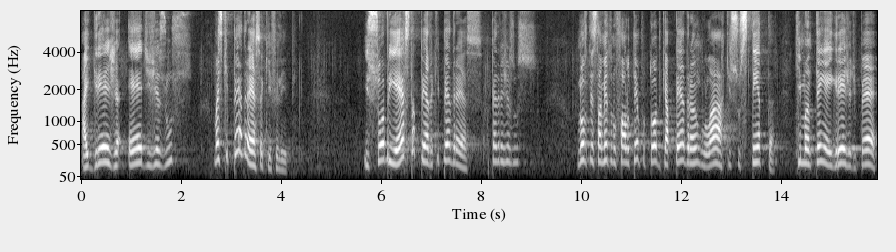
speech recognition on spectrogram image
a igreja é de Jesus. Mas que pedra é essa aqui, Felipe? E sobre esta pedra, que pedra é essa? A pedra é Jesus. O Novo Testamento não fala o tempo todo que a pedra angular que sustenta, que mantém a igreja de pé,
